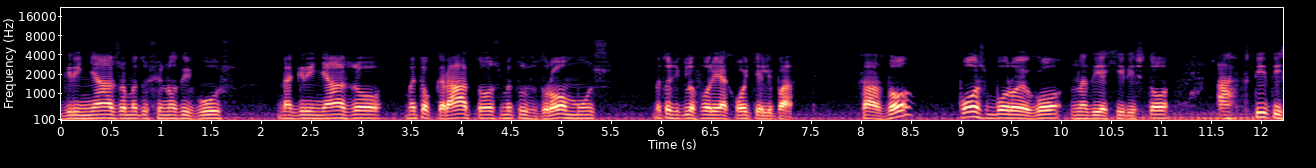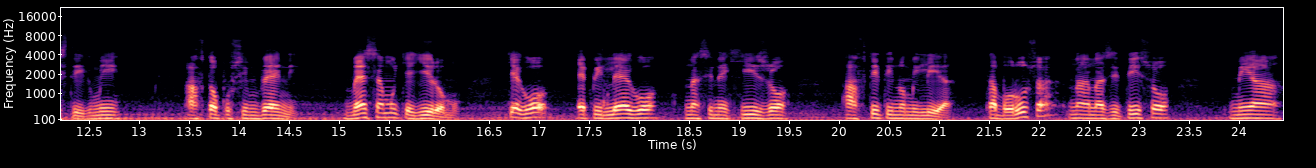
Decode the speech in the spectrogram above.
γκρινιάζω με τους συνοδηγούς, να γκρινιάζω με το κράτος, με τους δρόμους, με το κυκλοφοριακό κλπ. Θα δω πώς μπορώ εγώ να διαχειριστώ αυτή τη στιγμή αυτό που συμβαίνει μέσα μου και γύρω μου. Και εγώ επιλέγω να συνεχίζω αυτή την ομιλία. Θα μπορούσα να αναζητήσω μία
